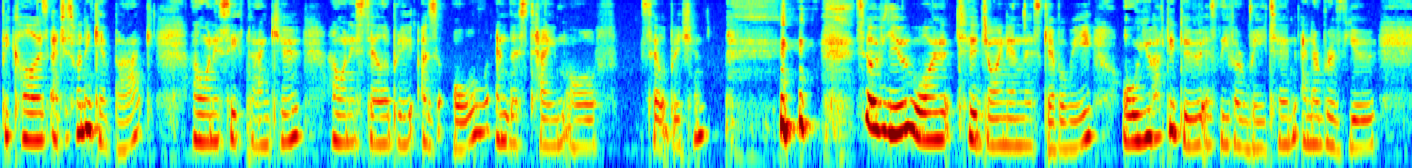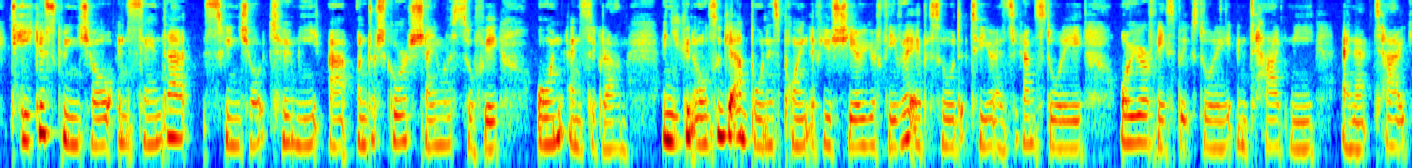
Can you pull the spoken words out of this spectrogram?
because I just want to give back. I want to say thank you. I want to celebrate us all in this time of celebration. so if you want to join in this giveaway, all you have to do is leave a rating and a review. Take a screenshot and send that screenshot to me at underscore shine with Sophie on Instagram. And you can also get a bonus point if you share your favourite episode to your Instagram story or your Facebook story and tag me in it, tag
